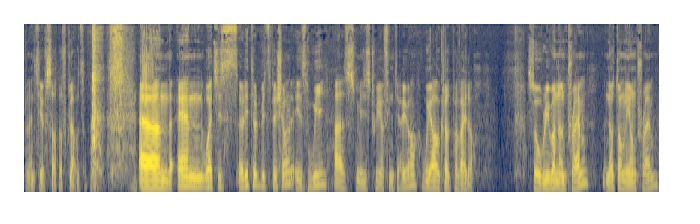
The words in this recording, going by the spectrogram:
plenty of sort of clouds. and, and what is a little bit special is we, as Ministry of Interior, we are a cloud provider. So we run on-prem, not only on-prem,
